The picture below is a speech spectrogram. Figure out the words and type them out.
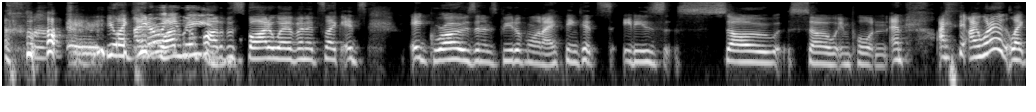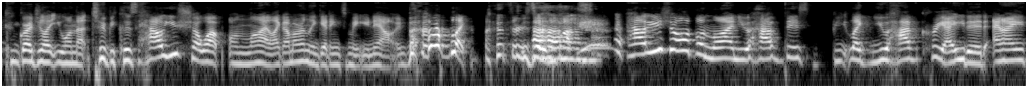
you're like I hit know what one you little part of the spider web and it's like it's it grows and it's beautiful and i think it's it is so so important and i think i want to like congratulate you on that too because how you show up online like i'm only getting to meet you now and like through Zoom, but how you show up online you have this like you have created and i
